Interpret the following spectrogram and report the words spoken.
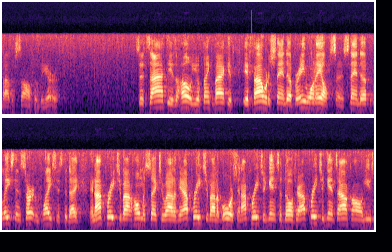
by the salt of the earth society as a whole, you'll think back if, if I were to stand up or anyone else uh, stand up, at least in certain places today, and I preach about homosexuality, I preach about abortion, I preach against adultery, I preach against alcohol use,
